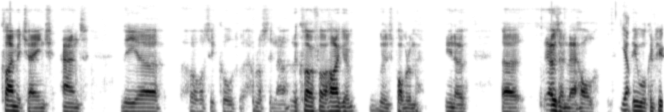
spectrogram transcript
climate change and the uh, oh, what's it called? I've lost it now. The chlorofluorocarbons problem. You know, uh, ozone layer hole. Yep. People will confuse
